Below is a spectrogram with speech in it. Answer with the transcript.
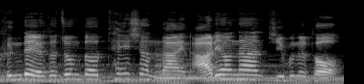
근데 여기서 좀 더 텐션 9 아련한 기분을 더.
